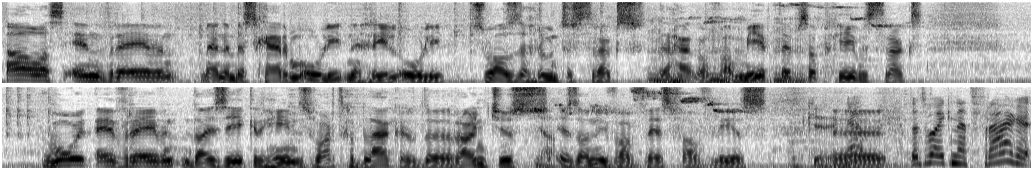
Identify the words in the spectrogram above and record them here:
alles invrijven met een beschermolie, een grillolie. Zoals de groenten straks. Daar ga ik nog van meer tips op geven straks. Gewoon invrijven dat je zeker geen zwart geblakerde randjes Ja. is dat nu van vis, van vlees. Oké. Eh, Ja, dat wou ik net vragen.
